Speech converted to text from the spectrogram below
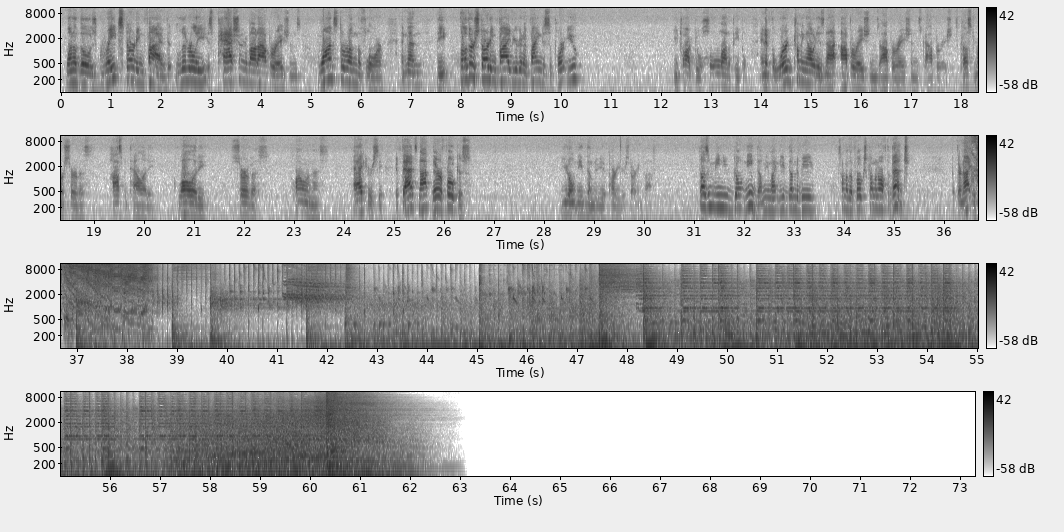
one of those great starting five that literally is passionate about operations, wants to run the floor, and then the other starting five you're going to find to support you, you talk to a whole lot of people. And if the word coming out is not operations, operations, operations, customer service, hospitality, quality, service, cleanliness, accuracy, if that's not their focus, you don't need them to be a part of your starting five. Doesn't mean you don't need them. You might need them to be some of the folks coming off the bench, but they're not your starting five. Thank you.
